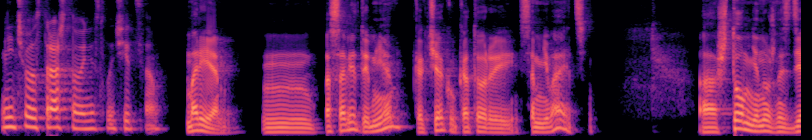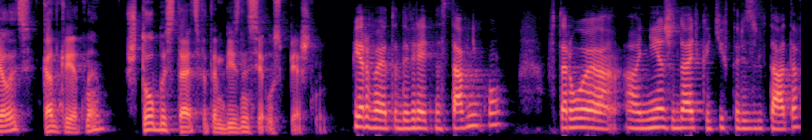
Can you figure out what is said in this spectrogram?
ничего страшного не случится. Мария, посоветуй мне, как человеку, который сомневается, а, что мне нужно сделать конкретно, чтобы стать в этом бизнесе успешным? Первое – это доверять наставнику. Второе – не ожидать каких-то результатов,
